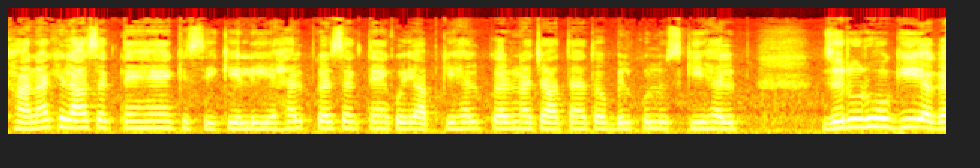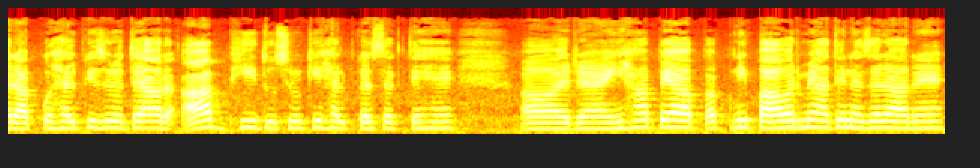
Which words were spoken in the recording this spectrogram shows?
खाना खिला सकते हैं किसी के लिए हेल्प कर सकते हैं कोई आपकी हेल्प करना चाहता है तो बिल्कुल उसकी हेल्प ज़रूर होगी, अगर आपको हेल्प की ज़रूरत है और आप भी दूसरों की हेल्प कर सकते हैं। और यहाँ पे आप अपनी पावर में आते नज़र आ रहे हैं।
